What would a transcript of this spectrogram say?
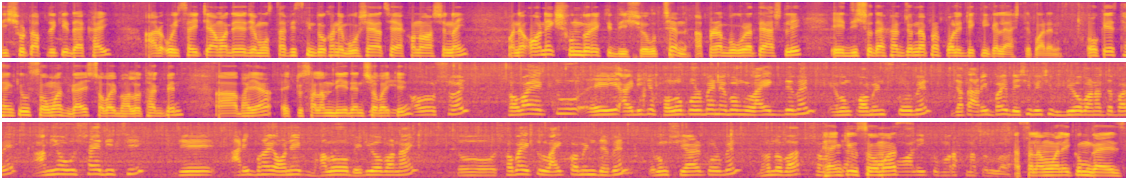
দৃশ্যটা আপনাদেরকে দেখাই। আর ওই সাইডে আমাদের যে মোস্তাফিজ কিন্তু ওখানে বসে আছে এখনও আসে নাই। মানে অনেক সুন্দর একটি দৃশ্য বুঝছেন? আপনারা বগুড়াতে আসলে এই দৃশ্য দেখার জন্য আপনার পলিটেকনিক্যালে আসতে পারেন। Okay thank you so much guys সবাই ভালো থাকবেন। ভাইয়া একটু সালাম দিয়ে দেন সবাইকে। অবশ্যই। সবাই একটু এই আইডিকে ফলো করবেন এবং লাইক দেবেন এবং কমেন্টস করবেন যাতে আরিফ ভাই বেশি বেশি ভিডিও বানাতে পারে। আমিও উৎসাহ দিচ্ছি যে আরিফ ভাই অনেক ভালো ভিডিও বানায়। তো সবাই একটু লাইক কমেন্ট দেবেন এবং শেয়ার করবেন। ধন্যবাদ। থ্যাংক ইউ সো মাচ আসসালামু আলাইকুম গাইজ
